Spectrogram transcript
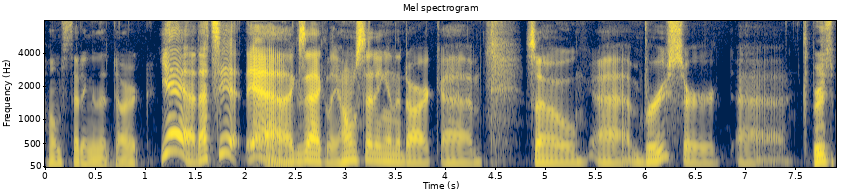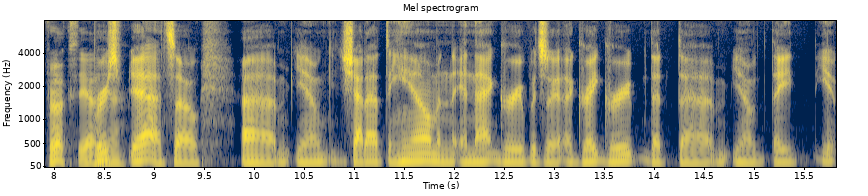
homesteading in the dark yeah, that's it. Yeah, exactly. Homesteading in the dark. Um, so uh, Bruce or uh, bruce brooks yeah Bruce, yeah. yeah. So, um, you know, shout out to him and, and that group. It's a, a great group that, um, you know, they you know,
